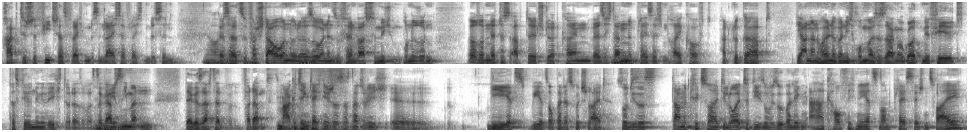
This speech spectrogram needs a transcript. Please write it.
praktische Features, vielleicht ein bisschen leichter, vielleicht ein bisschen Ja, besser zu verstauen oder so. Und insofern war es für mich im Grunde so ein, ja, so ein nettes Update, stört keinen. Wer sich dann eine PlayStation 3 kauft, hat Glück gehabt. Die anderen heulen aber nicht rum, weil sie sagen, oh Gott, mir fehlt das fehlende Gewicht oder sowas. Da gab es niemanden, der gesagt hat, verdammt. Marketingtechnisch ist das natürlich äh, wie jetzt wie jetzt auch bei der Switch Lite. So dieses damit kriegst du halt die Leute, die sowieso überlegen, ah, kaufe ich mir jetzt noch eine PlayStation 2?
